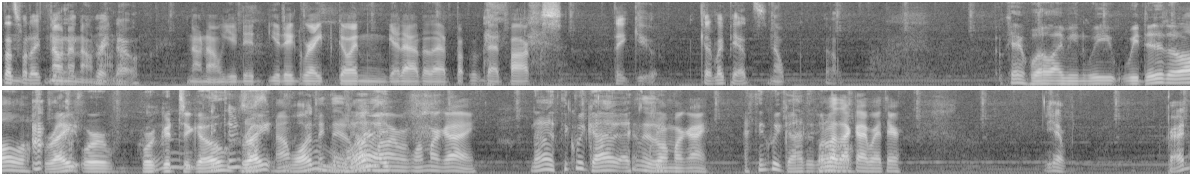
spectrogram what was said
That's what I feel No, no, like no, right no, now. No, no, you did you did great. Go ahead and get out of that bo- that box. Thank you. Get my pants. Nope. Oh. Okay, well, I mean, we we did it all, right? We're we're good to mm, go, right? No, One I think there's one more, one more guy. No, I think we got it. I I think think, there's we, one more guy. I think we got it. What about that guy right there? Yeah. Brad?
